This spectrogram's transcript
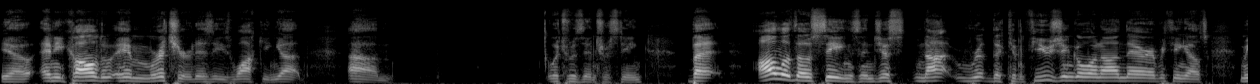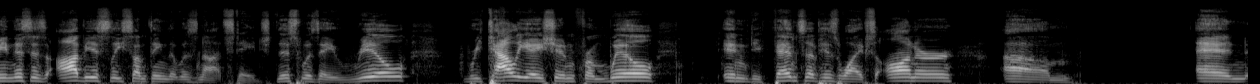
you know, and he called him Richard as he's walking up, um, which was interesting. But all of those things and just not re- the confusion going on there, everything else. I mean, this is obviously something that was not staged. This was a real retaliation from Will in defense of his wife's honor. Um, and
